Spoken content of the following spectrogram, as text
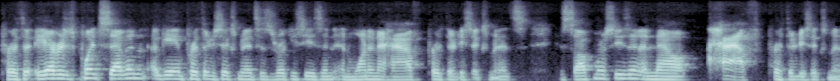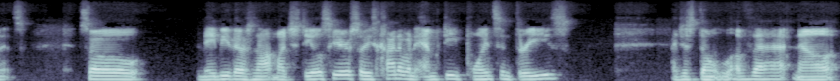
per th- he averaged 0.7 a game per 36 minutes his rookie season and one and a half per 36 minutes his sophomore season and now half per 36 minutes. So maybe there's not much steals here. So he's kind of an empty points and threes I just don't love that. Now,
